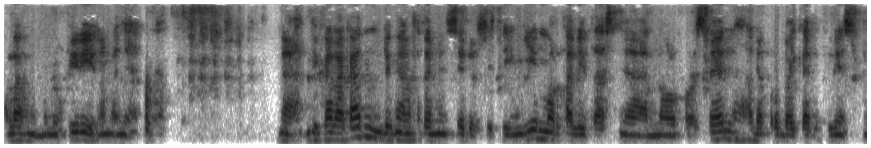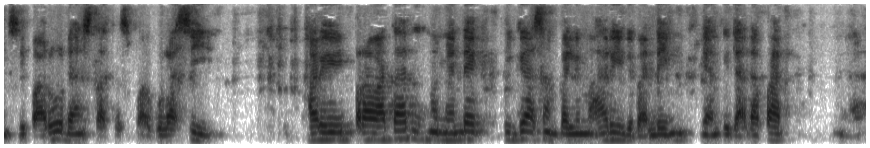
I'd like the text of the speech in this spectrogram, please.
malah membunuh diri namanya. Nah, dikatakan dengan vitamin C dosis tinggi, mortalitasnya 0%, ada perbaikan klinis fungsi paru dan status koagulasi. Hari perawatan memendek 3 sampai 5 hari dibanding yang tidak dapat. Nah,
